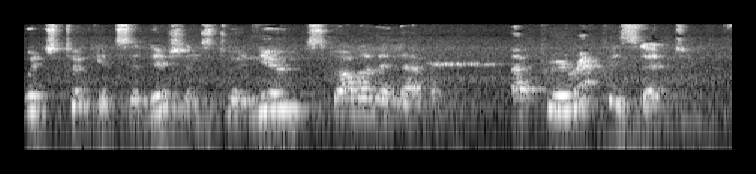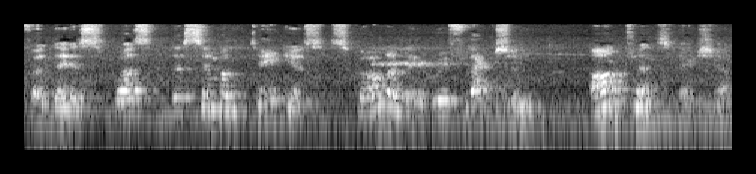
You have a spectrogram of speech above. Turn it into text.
which took its editions to a new scholarly level. A prerequisite for this was the simultaneous scholarly reflection on translation,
